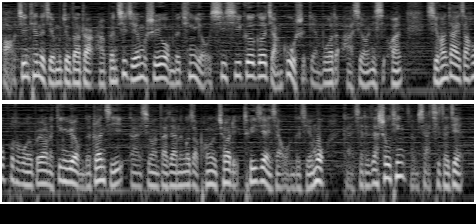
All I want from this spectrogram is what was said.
好，今天的节目就到这儿啊！本期节目是由我们的听友西西哥哥讲故事点播的啊，希望你喜欢。喜欢大爷杂货铺的朋友，不要忘了订阅我们的专辑。当然，希望大家能够在朋友圈里推荐一下我们的节目。感谢大家收听，咱们下期再见。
